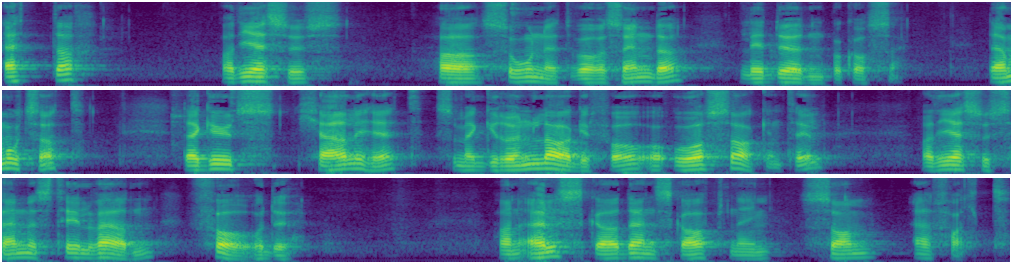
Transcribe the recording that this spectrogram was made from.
etter at Jesus har sonet våre synder, lidd døden på korset. Det er motsatt. Det er Guds kjærlighet som er grunnlaget for og årsaken til at Jesus sendes til verden for å dø. Han elsker den skapning som er falt.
